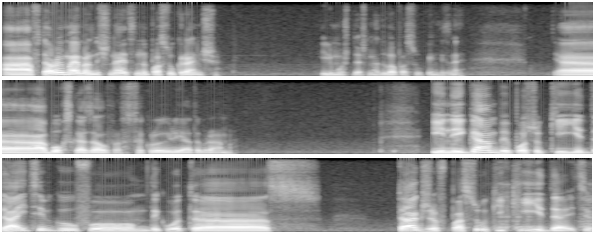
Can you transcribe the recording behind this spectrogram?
А второй маймер начинается на посук раньше. Или может даже на два посука, не знаю. А Бог сказал, сокрою ли от Авраама. И не гамбы посуки едайте в гуфо. Так вот, а, также в посуке ки едайте.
